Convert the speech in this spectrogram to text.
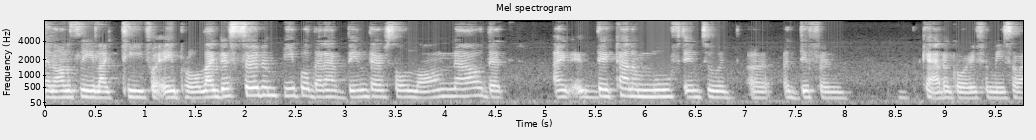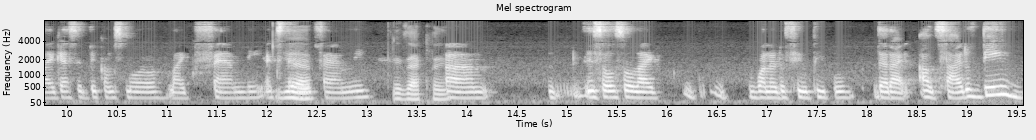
and honestly, like tea for April. Like there's certain people that have been there so long now that I they kind of moved into a, a, a different category for me. So I guess it becomes more like family, extended yeah, family. Exactly. Um, it's also like one of the few people that I, outside of being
